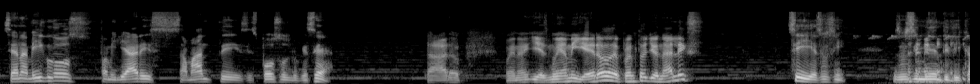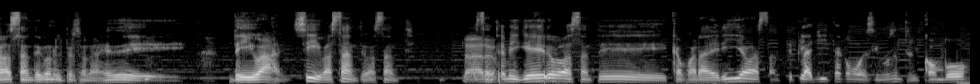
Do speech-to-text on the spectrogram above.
sean amigos, familiares, amantes, esposos, lo que sea. Claro, bueno, y es muy amiguero de pronto John Alex. Sí, eso sí, eso sí me identifica bastante con el personaje de, de Iván, sí, bastante, bastante. Bastante amiguero, bastante camaradería, bastante playita, como decimos, entre el combo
